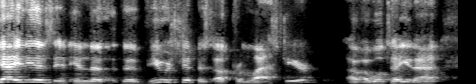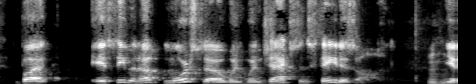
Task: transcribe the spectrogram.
Yeah, it is. And, and the, the viewership is up from last year. I, I, will tell you that. But it's even up more so when, when Jackson State is on. Mm-hmm. You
